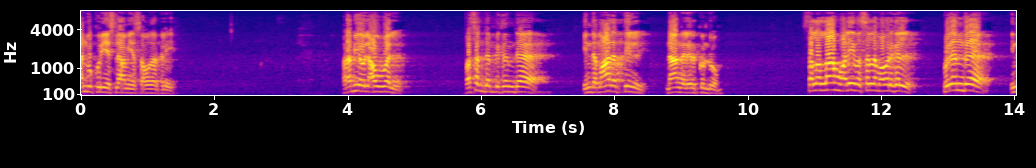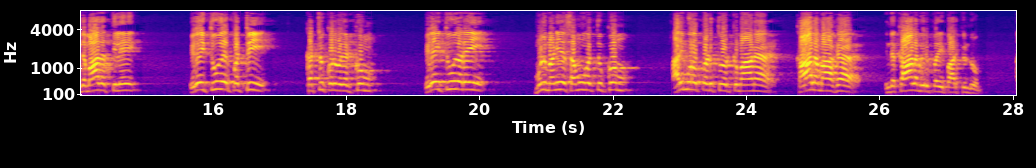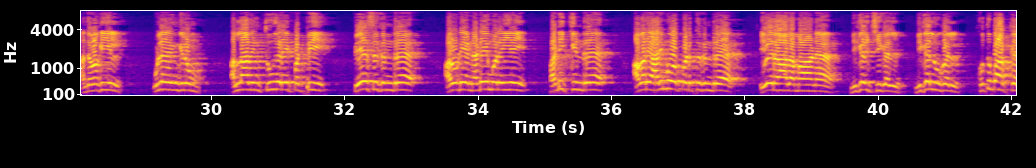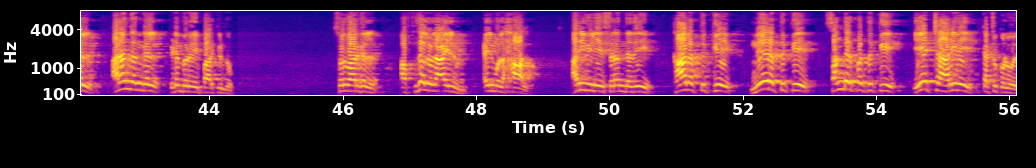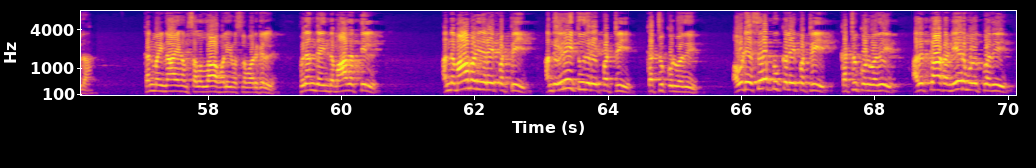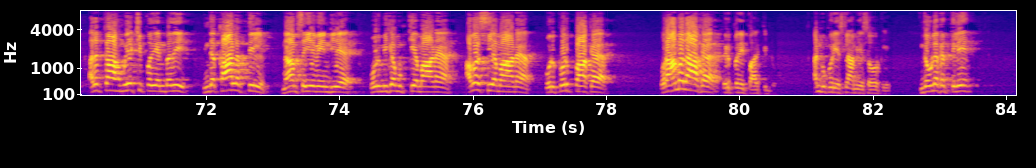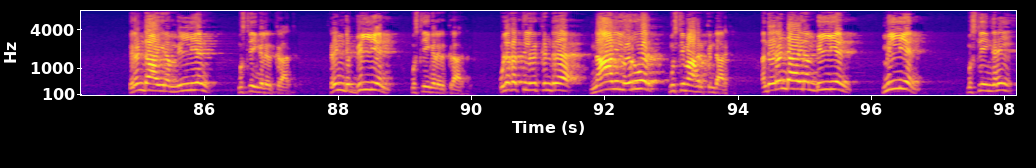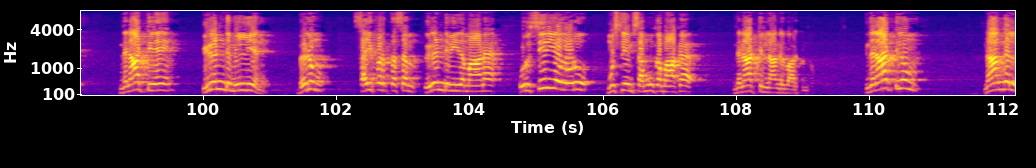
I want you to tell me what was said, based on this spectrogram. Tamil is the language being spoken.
அன்புக்குரிய இஸ்லாமிய சகோதரர்களே ரபியுல் அவ்வல் வசந்தம் மிகுந்த இந்த மாதத்தில் நாங்கள் இருக்கின்றோம். சல்லல்லாஹு அலைஹி வசல்லம் அவர்கள் பிறந்த இந்த மாதத்திலே இறை தூதர் பற்றி கற்றுக்கொள்வதற்கும் இறை தூதரை முழு மனித சமூகத்துக்கும் அறிமுகப்படுத்துவதற்குமான காலமாக இந்த காலம் இருப்பதை பார்க்கின்றோம். அந்த வகையில் உலகெங்கிலும் அல்லாவின் தூதரை பற்றி பேசுகின்ற அவருடைய நடைமுறையை படிக்கின்ற அவரை அறிமுகப்படுத்துகின்ற ஏராளமான நிகழ்ச்சிகள் நிகழ்வுகள் குத்துபாக்கள் அரங்கங்கள் இடம்பெறுவதை பார்க்கின்றோம். சொல்வார்கள் அஃதலுல் இல்ம் இல்முல் ஹால். அறிவிலே சிறந்தது காலத்துக்கு நேரத்துக்கு சந்தர்ப்பத்துக்கு ஏற்ற அறிவை கற்றுக்கொள்வதுதான். கண்மை நாயகம் ஸல்லல்லாஹு அலைஹி அவர்கள் பிறந்த இந்த மாதத்தில் அந்த மாமனிதரை பற்றி அந்த இறை தூதரை பற்றி கற்றுக்கொள்வது அவருடைய சிறப்புகளை பற்றி கற்றுக்கொள்வது அதற்காக நேரம் அதற்காக முயற்சிப்பது என்பது இந்த காலத்தில் நாம் செய்ய வேண்டிய ஒரு மிக முக்கியமான அவசியமான ஒரு பொறுப்பாக ஒரு அமலாக இருப்பதை பார்க்கின்றோம். அன்புக்குரிய இஸ்லாமிய சோழர்களே இந்த உலகத்திலே இரண்டாயிரம் மில்லியன் முஸ்லீம்கள் இருக்கிறார்கள். ரெண்டு பில்லியன் முஸ்லீம்கள் இருக்கிறார்கள். உலகத்தில் இருக்கின்ற நாளில் ஒருவர் முஸ்லீமாக இருக்கின்றார்கள். அந்த இரண்டாயிரம் பில்லியன் மில்லியன் முஸ்லீம்களில் இந்த நாட்டிலே இரண்டு மில்லியன் வெறும் சைபர் தசம் இரண்டு வீதமான ஒரு சிறியதொரு முஸ்லிம் சமூகமாக இந்த நாட்டில் நாங்கள் பார்க்கின்றோம் இந்த நாட்டிலும் நாங்கள்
